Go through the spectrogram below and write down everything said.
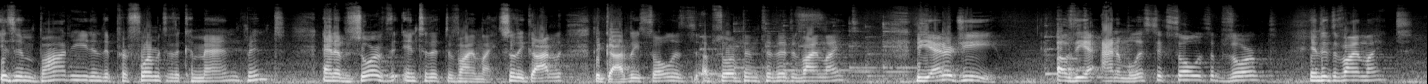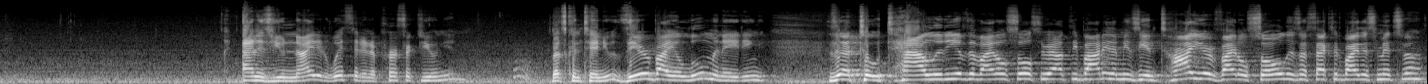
is embodied in the performance of the commandment and absorbed into the divine light. So the godly, the godly soul is absorbed into the divine light. The energy of the animalistic soul is absorbed in the divine light and is united with it in a perfect union. Let's continue. Thereby illuminating the totality of the vital soul throughout the body. That means the entire vital soul is affected by this mitzvah.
